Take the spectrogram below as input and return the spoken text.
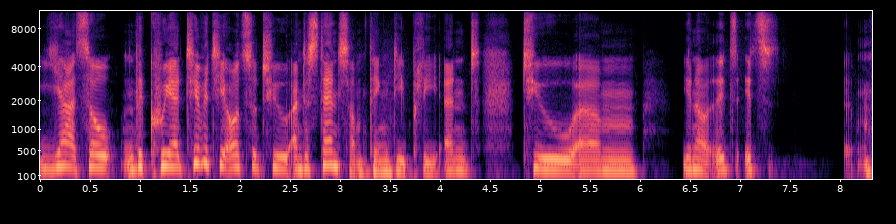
Yeah, so the creativity also to understand something deeply and to, um, you know, it's it's um,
